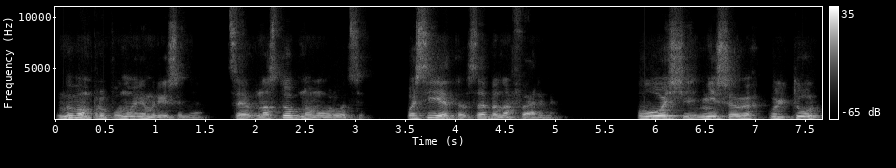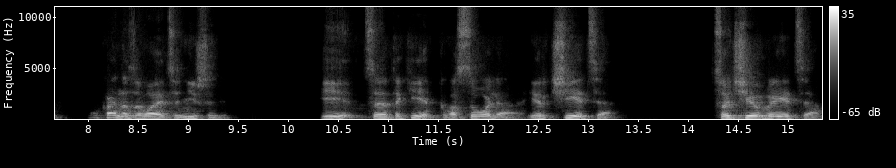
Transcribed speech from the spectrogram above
Ми вам пропонуємо рішення. Це в наступному році посіяти в себе на фермі. площі нішевих культур, ну, хай називаються нішеві. І це такі, як квасоля, гірчиця, сочевиця,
